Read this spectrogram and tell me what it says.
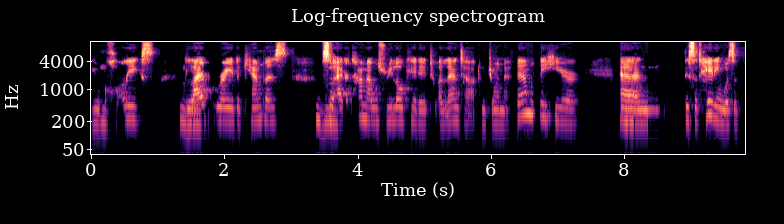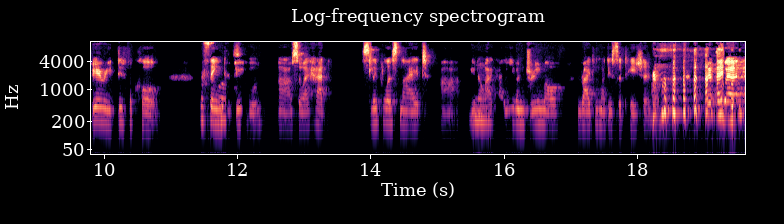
your mm colleagues, mm-hmm. the library, the campus. Mm-hmm. So at the time, I was relocated to Atlanta to join my family here, and dissertating was a very difficult thing to do. Uh, so I had sleepless night. Uh, you know, mm. I, I, even dream of writing my dissertation. That's when I,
